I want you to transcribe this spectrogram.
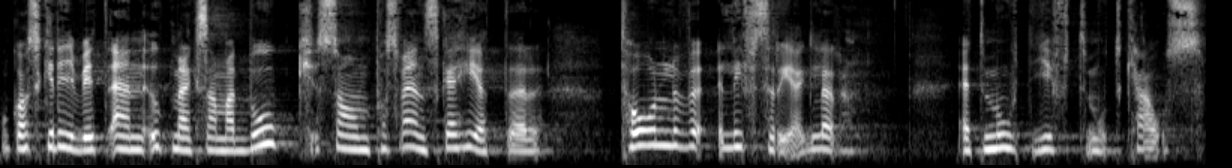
och har skrivit en uppmärksammad bok som på svenska heter 12 livsregler, ett motgift mot kaos.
